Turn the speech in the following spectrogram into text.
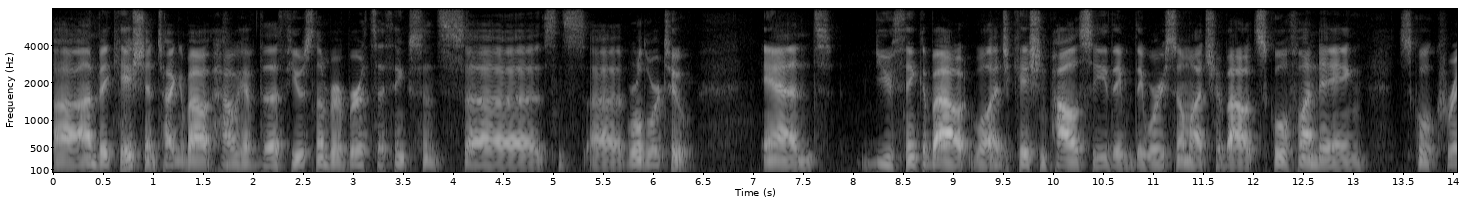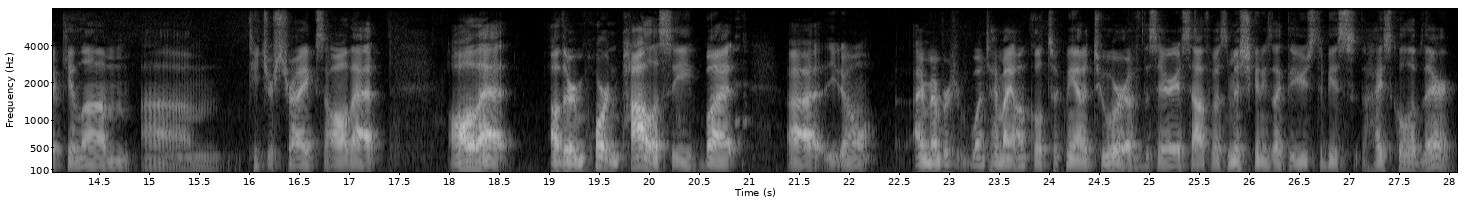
uh, on vacation talking about how we have the fewest number of births, I think, since uh, since uh, World War II. And you think about, well, education policy, they, they worry so much about school funding, school curriculum, um, teacher strikes, all that, all that other important policy. But uh, you know, I remember one time my uncle took me on a tour of this area, Southwest Michigan. He's like, there used to be a high school up there.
